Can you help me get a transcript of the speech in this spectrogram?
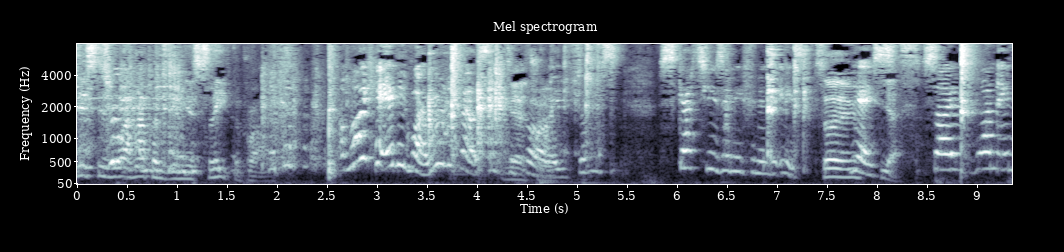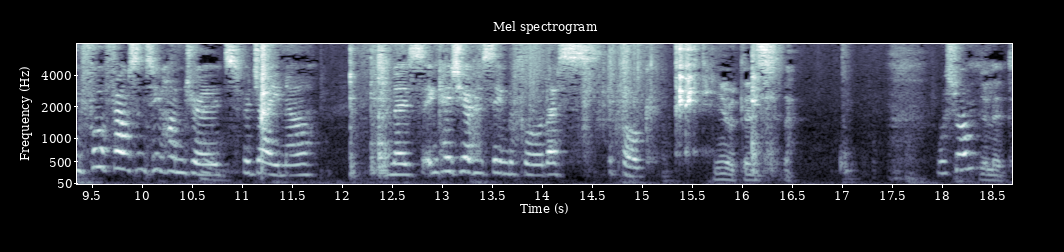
this is what happens when you're sleep deprived. I like it anyway. We're all about sleep Yeah, deprived. As scatty as anything as it is. So Yes. yes. So one in four thousand two hundred for Jaina. And there's, in case you haven't seen before, that's the pog. You're good. What's wrong? Your lid.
